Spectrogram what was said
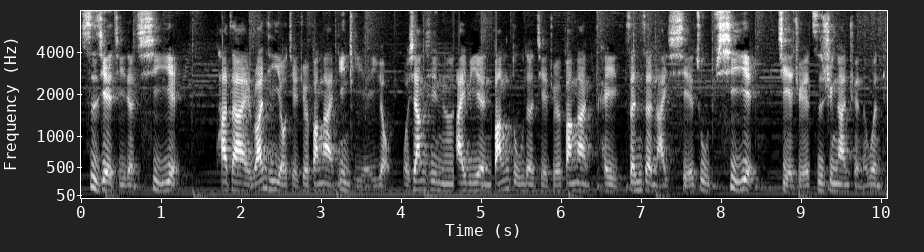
世界级的企业，它在软体有解决方案，硬体也有。我相信呢，IBM 防毒的解决方案可以真正来协助企业解决资讯安全的问题。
